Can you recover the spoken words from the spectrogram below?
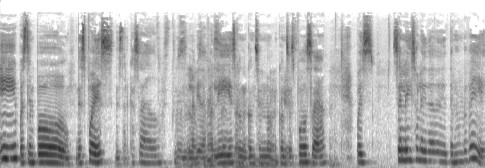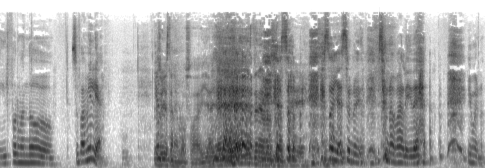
Y pues tiempo después de estar casado, con la vida feliz, con, con su, con su sí. esposa, pues se le hizo la idea de tener un bebé e ir formando su familia. Eso ya es tenebroso. Ahí ya, ya, ya, ya, ya es tenebroso. Eso. Sí. Eso ya es una, es una mala idea. Y bueno,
